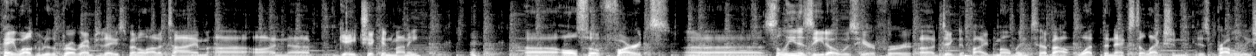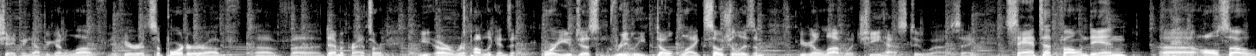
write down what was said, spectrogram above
Hey, welcome to the program today. We spent a lot of time uh, on uh, gay chicken money, uh, also farts. Uh, Salena Zito was here for a dignified moment about what the next election is probably shaping up. You're going to love if you're a supporter of of uh, Democrats or or Republicans, or you just really don't like socialism. You're going to love what she has to uh, say. Santa phoned in. Uh, also,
